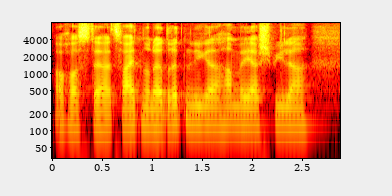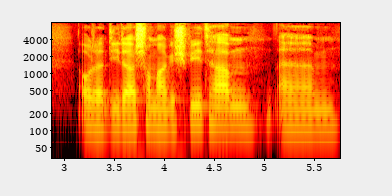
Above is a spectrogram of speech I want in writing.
Auch aus der zweiten oder dritten Liga haben wir ja Spieler oder die da schon mal gespielt haben. Ähm,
